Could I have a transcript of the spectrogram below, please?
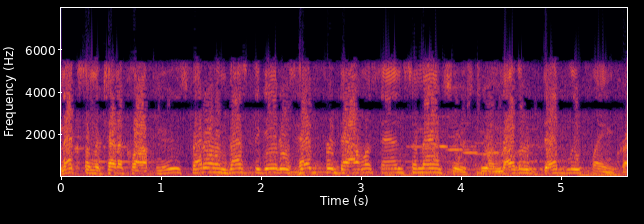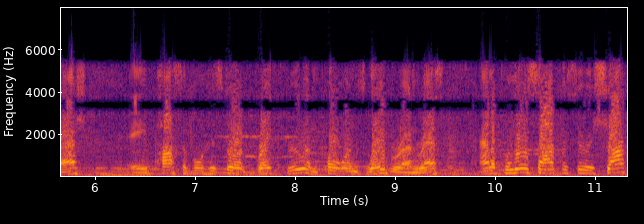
Next on the 10 o'clock news, federal investigators head for Dallas and some answers to another deadly plane crash, a possible historic breakthrough in Poland's labor unrest, and a police officer is shot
